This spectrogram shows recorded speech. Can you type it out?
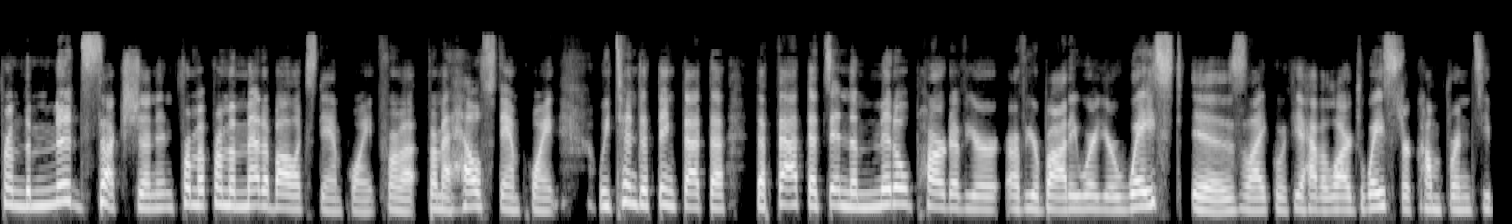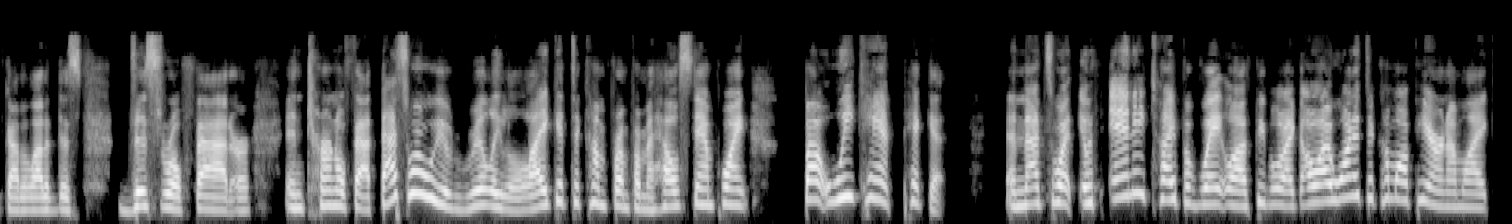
from the midsection and from a, from a metabolic standpoint, from a, from a health standpoint. We tend to think that the, the fat that's in the middle part of your, of your body where your waist is, like if you have a large waist circumference, you've got a lot of this visceral fat or internal fat. That's where we would really like it to come from, from a health standpoint, but we can't pick it. And that's what with any type of weight loss, people are like, Oh, I want it to come up here. And I'm like,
